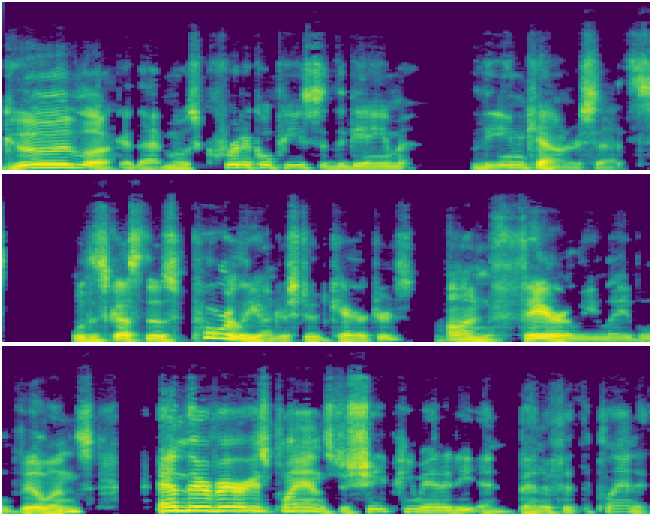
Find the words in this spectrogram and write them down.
good look at that most critical piece of the game, the encounter sets. We'll discuss those poorly understood characters, unfairly labeled villains, and their various plans to shape humanity and benefit the planet,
